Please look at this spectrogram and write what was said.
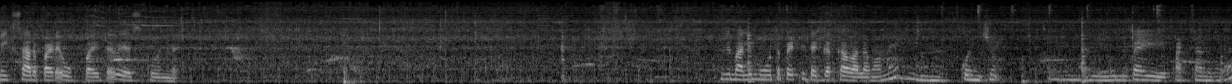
మీకు సరిపడే ఉప్పు అయితే వేసుకోండి. ఇది మళ్ళీ మూత పెట్టి దగ్గర కావాలా మమ్మీ? కొంచెం. ఉల్లిపాయ పట్టాలి కదా.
